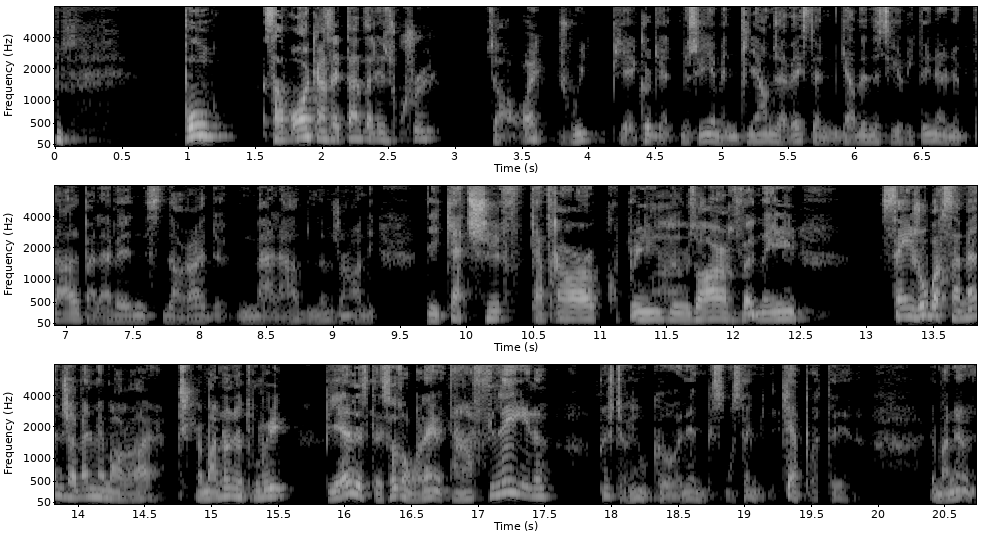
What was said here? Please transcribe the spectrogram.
pour savoir quand c'est le temps d'aller se coucher. Tu dis, ah ouais, oui. Puis écoute, je me souviens, il y avait une cliente que j'avais, c'était une gardienne de sécurité dans un hôpital, puis elle avait une d'horaire de malade, là, genre des, des quatre chiffres, quatre heures coupées, deux heures, revenir. Cinq jours par semaine, j'avais le même horaire. Puis à un moment donné, on a trouvé. Puis elle, c'était ça son problème, elle était enflée, là. Puis j'étais rien au Colin, mais son système, il capotait, là. Un moment donné,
